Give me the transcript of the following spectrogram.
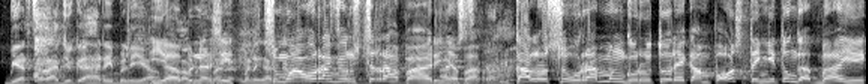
Biar cerah juga hari beliau Iya benar sih. Semua orang harus cerah pak harinya Harus pak. cerah. Kalau suram menggerutu rekam posting itu nggak baik.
